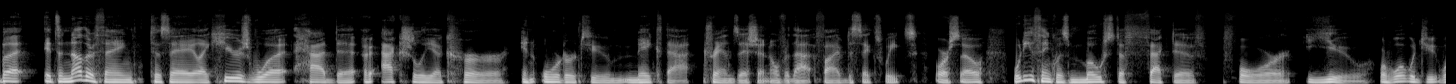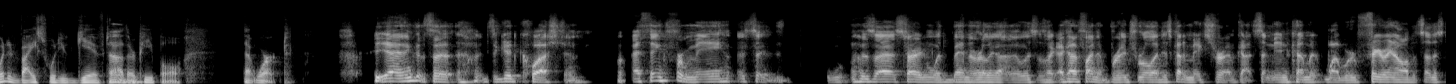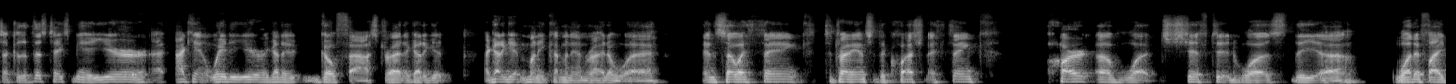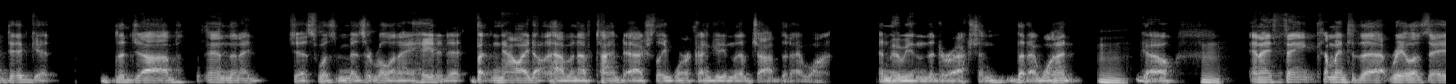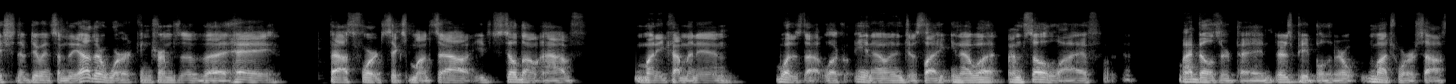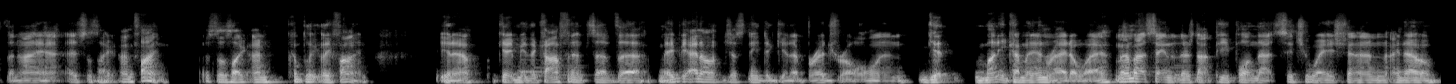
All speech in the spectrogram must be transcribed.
But it's another thing to say, like, here's what had to uh, actually occur in order to make that transition over that five to six weeks or so. What do you think was most effective for you? Or what would you, what advice would you give to other um, people that worked? Yeah, I think it's a, it's a good question. I think for me, it's a, as I started with Ben early on, it was like I got to find a bridge role. I just got to make sure I've got some income while we're figuring all this other stuff. Because if this takes me a year, I, I can't wait a year. I got to go fast, right? I got to get I got to get money coming in right away. And so I think to try to answer the question, I think part of what shifted was the uh, what if I did get the job and then I just was miserable and I hated it, but now I don't have enough time to actually work on getting the job that I want and moving in the direction that I wanted mm. go. Mm. And I think coming to that realization of doing some of the other work in terms of, uh, hey, fast forward six months out, you still don't have money coming in. What does that look? You know, and just like, you know what, I'm still alive. My bills are paid. There's people that are much worse off than I am. It's just like I'm fine. This is like I'm completely fine you know, gave me the confidence of the maybe I don't just need to get a bridge role and get money coming in right away. And I'm not saying that there's not people in that situation. I know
